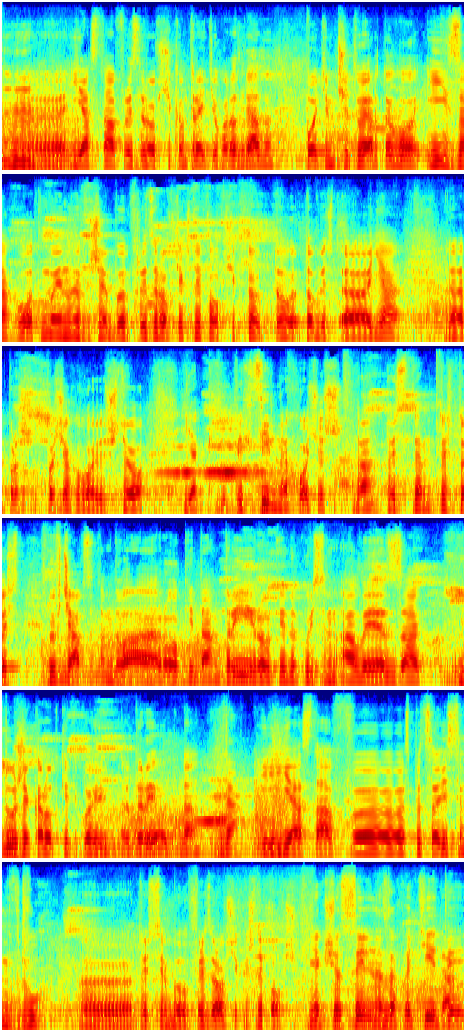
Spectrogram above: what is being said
Е, Я став фрезеровщиком третього розряду, потім четвертого, і за год в мене вже був фрезеровщик-шліфовщик. То, то, тобто е, я е, про, що- говорю? Що як ти сильно хочеш, да? тобто, там, тобто вивчався там два роки, там три роки, допустим, але за дуже короткий такий період, да? да. і я став е, спеціалістом в двох. Е, тобто я був фрезеровщик і шліфовщик. Якщо сильно захотіти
